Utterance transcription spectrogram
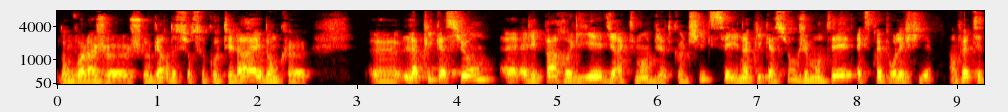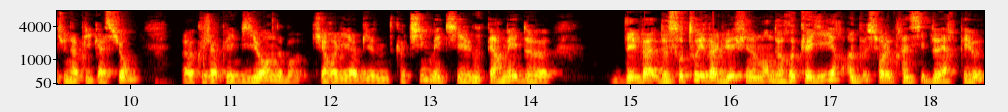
donc voilà, je, je, le garde sur ce côté-là. Et donc, euh, l'application, elle n'est pas reliée directement à BeyondCoaching, c'est une application que j'ai montée exprès pour les filles. En fait, c'est une application que j'ai appelée Beyond, qui est reliée à Beyond Coaching, mais qui mmh. permet de de s'auto-évaluer finalement, de recueillir un peu sur le principe de RPE,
